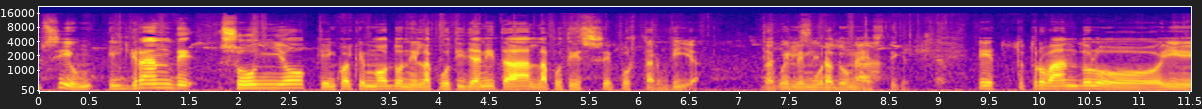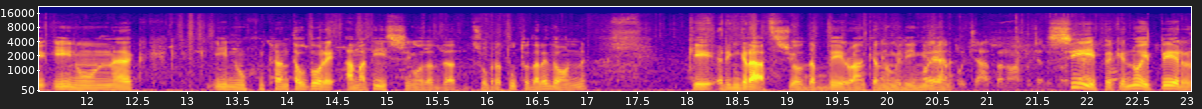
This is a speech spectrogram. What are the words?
sì, un, il grande sogno che in qualche modo nella quotidianità la potesse portare via da quelle mura domestiche e trovandolo in, in, un, in, un, cantautore amatissimo da, da, soprattutto dalle donne che ringrazio davvero anche a nome di Milena. Appoggiato, no? appoggiato sì, perché noi per,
